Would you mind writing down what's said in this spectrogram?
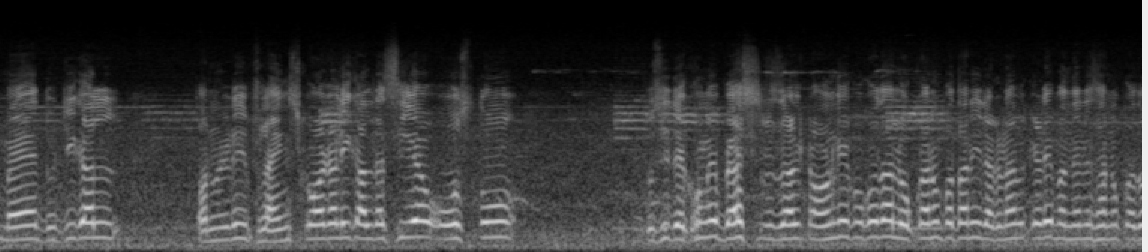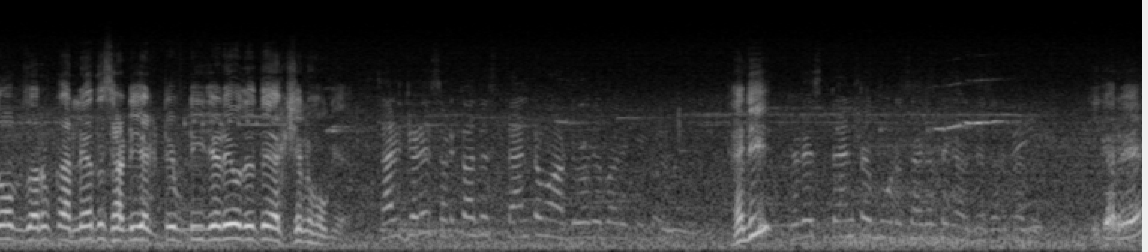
ਮੈਂ ਦੂਜੀ ਗੱਲ ਤੁਹਾਨੂੰ ਜਿਹੜੀ ਫਲਾਈਂਗ ਸਕੁਆਡ ਵਾਲੀ ਗੱਲ ਦੱਸੀ ਹੈ ਉਸ ਤੋਂ ਤੁਸੀਂ ਦੇਖੋਗੇ ਬੈਸਟ ਰਿਜ਼ਲਟ ਆਉਣਗੇ ਕਿਉਂਕਿ ਉਹਦਾ ਲੋਕਾਂ ਨੂੰ ਪਤਾ ਨਹੀਂ ਲੱਗਣਾ ਵੀ ਕਿਹੜੇ ਬੰਦੇ ਨੇ ਸਾਨੂੰ ਕਦੋਂ ਆਬਜ਼ਰਵ ਕਰ ਲਿਆ ਤੇ ਸਾਡੀ ਐਕਟੀਵਿਟੀ ਜਿਹੜੇ ਉਹਦੇ ਤੇ ਐਕਸ਼ਨ ਹੋ ਗਿਆ। ਸਰ ਜਿਹੜੇ ਸੜਕਾਂ ਤੇ ਸਟੈਂਟ ਮਾਰਦੇ ਉਹਦੇ ਬਾਰੇ ਕੀ ਕਹਿਣਾ? ਹੈ? ਹੈ ਜੀ? ਜਿਹੜੇ ਸਟੈਂਟ ਮੋਟਰਸਾਈਕਲ ਤੇ ਕਰਦੇ ਸੜਕਾਂ ਤੇ। ਕੀ ਕਰ ਰਹੇ? ਆ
